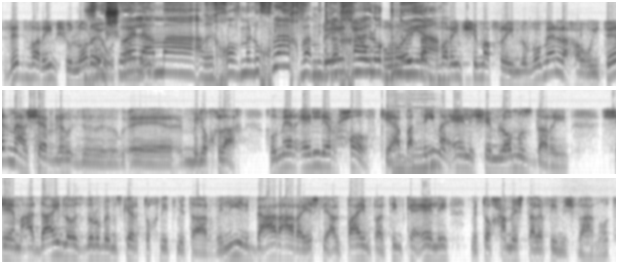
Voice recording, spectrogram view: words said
זה דברים שהוא לא רואה אותם. והוא שואל למה הרחוב מלוכלך והמדרכה בדיוק, לא הוא רואה את בנויה. הדברים שמפריעים לו ואומר לך, הוא יותר מאשר אה, מלוכלך. הוא אומר, אין לי רחוב, כי הבתים האלה שהם לא מוסדרים, שהם עדיין לא הוסדרו במסגרת תוכנית מתאר, ולי בערערה יש לי 2,000 בתים כאלה מתוך 5,700,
